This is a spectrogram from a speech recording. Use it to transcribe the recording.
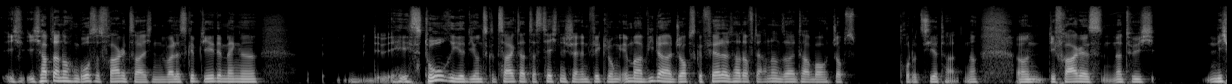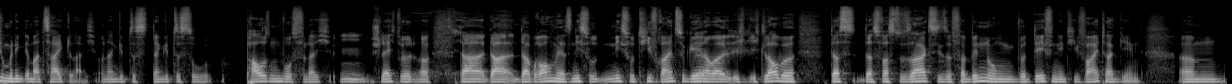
ich, ich habe da noch ein großes Fragezeichen, weil es gibt jede Menge Historie, die uns gezeigt hat, dass technische Entwicklung immer wieder Jobs gefährdet hat, auf der anderen Seite aber auch Jobs produziert hat. Ne? Und die Frage ist natürlich nicht unbedingt immer zeitgleich. Und dann gibt es, dann gibt es so Pausen, wo es vielleicht Mhm. schlecht wird. Da, da, da brauchen wir jetzt nicht so, nicht so tief reinzugehen, Ja. aber ich, ich glaube, dass das, was du sagst, diese Verbindung wird definitiv weitergehen. Ähm,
